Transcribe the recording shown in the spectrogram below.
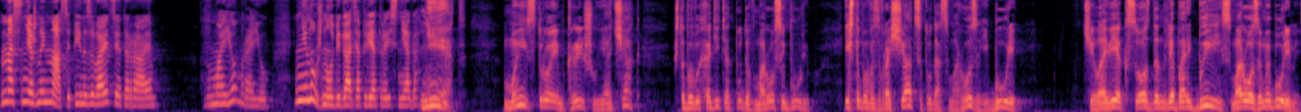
на снежной насыпи и называете это раем. В моем раю не нужно убегать от ветра и снега. Нет, мы строим крышу и очаг, чтобы выходить оттуда в мороз и бурю, и чтобы возвращаться туда с мороза и бури. Человек создан для борьбы с морозом и бурями.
